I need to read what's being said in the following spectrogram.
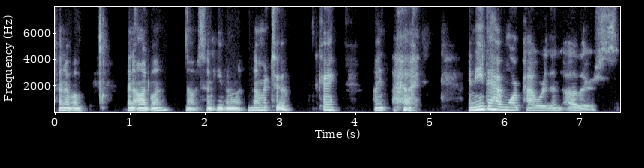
Ten of them. An odd one. No, it's an even one. Number two. Okay. I, I need to have more power than others.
